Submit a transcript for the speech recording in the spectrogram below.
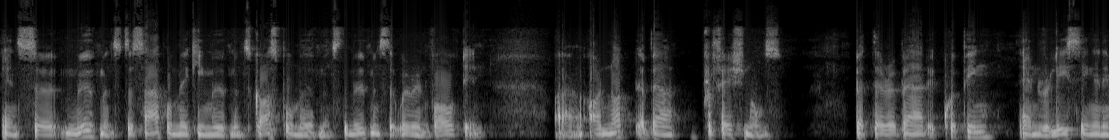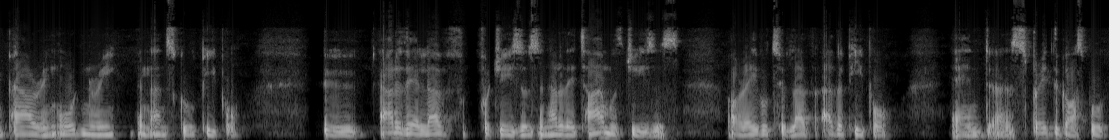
And so, movements, disciple making movements, gospel movements, the movements that we're involved in, uh, are not about professionals, but they're about equipping and releasing and empowering ordinary and unschooled people who, out of their love for Jesus and out of their time with Jesus, are able to love other people and uh, spread the gospel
